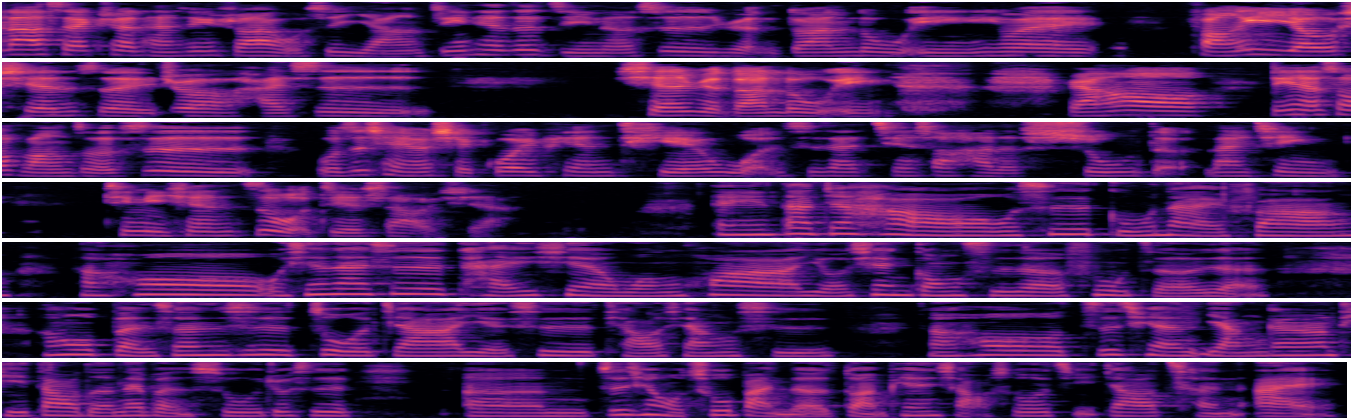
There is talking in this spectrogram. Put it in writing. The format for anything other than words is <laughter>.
来到 Section 谈性说爱，我是杨。今天这集呢是远端录音，因为防疫优先，所以就还是先远端录音。然后今天的受访者是我之前有写过一篇贴文，是在介绍他的书的。来，请请你先自我介绍一下。哎，大家好，我是古乃芳，然后我现在是苔藓文化有限公司的负责人，然后我本身是作家，也是调香师。然后之前杨刚刚提到的那本书，就是嗯，之前我出版的短篇小说集叫《尘埃》。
